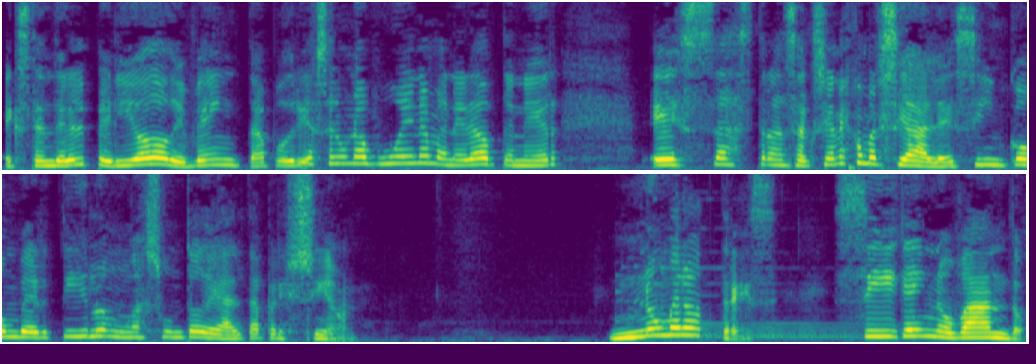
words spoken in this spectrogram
extender el periodo de venta podría ser una buena manera de obtener esas transacciones comerciales sin convertirlo en un asunto de alta presión. Número 3. Sigue innovando.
